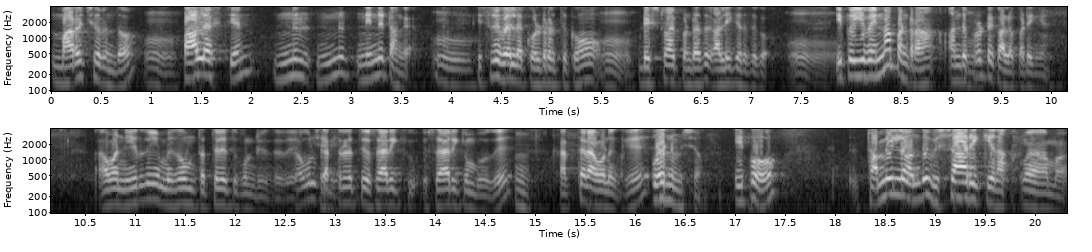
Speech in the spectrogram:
மறைச்சிருந்தோம். பாலஸ்தீன் நின்னு- நின்னு- நின்னுட்டாங்க. இஸ்ரேவேல கொல்றதுக்கும் டிஸ்ட்ராய் பண்றதுக்கும் அழிக்கிறதுக்கும். இப்போ இவன் என்ன பண்றான்? அந்த புரோட்டோகாலை படிங்க. அவன் இருதயம் மிகவும் தத்தளித்துக் கொண்டிருந்தது. சவுல் கத்தரித்து விசாரிக்கும் விசாரிக்கும் போது கர்த்தர் அவனுக்கு ஒரு நிமிஷம். இப்போ தமிழ்ல வந்து விசாரிக்கிறான். ஆமா.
